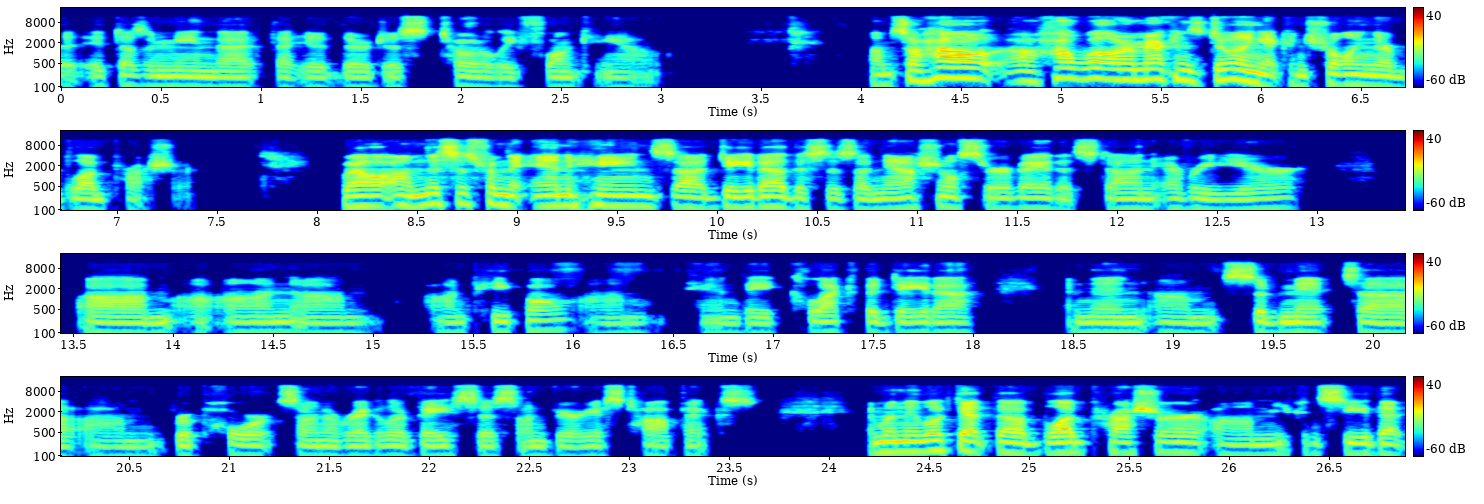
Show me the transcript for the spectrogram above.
it doesn't mean that that they're just totally flunking out. Um, so how, uh, how well are Americans doing at controlling their blood pressure? Well, um, this is from the NHANES uh, data. This is a national survey that's done every year um, on, um, on people, um, and they collect the data and then um, submit uh, reports on a regular basis on various topics. And when they looked at the blood pressure, you can see that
